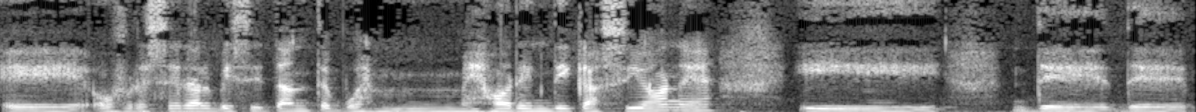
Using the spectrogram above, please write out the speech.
eh, ofrecer al visitante pues mejores indicaciones y de,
